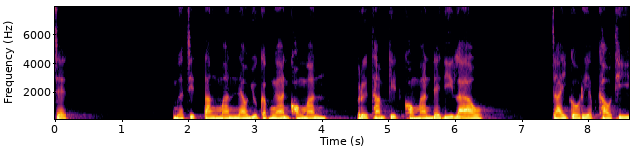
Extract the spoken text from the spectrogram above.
เจ็ดเมื่อจิตตั้งมั่นแนวอยู่กับงานของมัน หรือทำกิจของมันได้ดีแล้ว ใจก็เรียบเข้าที่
